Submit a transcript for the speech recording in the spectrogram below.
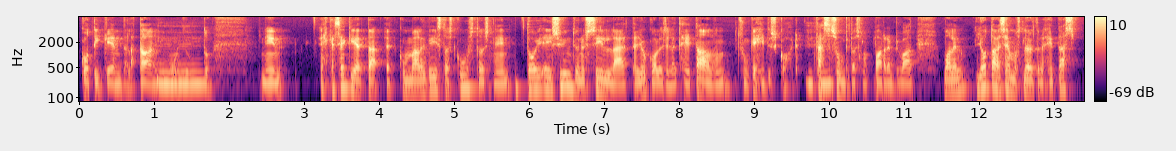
kotikentällä, tämä on niin mun mm. juttu. Niin ehkä sekin, että, että kun mä olin 15-16, niin toi ei syntynyt sillä, että joku oli sille, että hei, tää on sun, sun kehityskohde. Mm-hmm. Tässä sun pitäisi olla parempi, vaan mä olin jotain semmoista löytänyt, että hei, tässä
